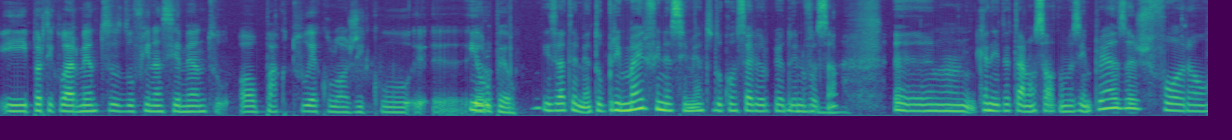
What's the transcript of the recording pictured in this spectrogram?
e particularmente do financiamento ao Pacto Ecológico Europeu. Exatamente, o primeiro financiamento do Conselho Europeu de Inovação. Uhum. Candidataram-se algumas empresas, foram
